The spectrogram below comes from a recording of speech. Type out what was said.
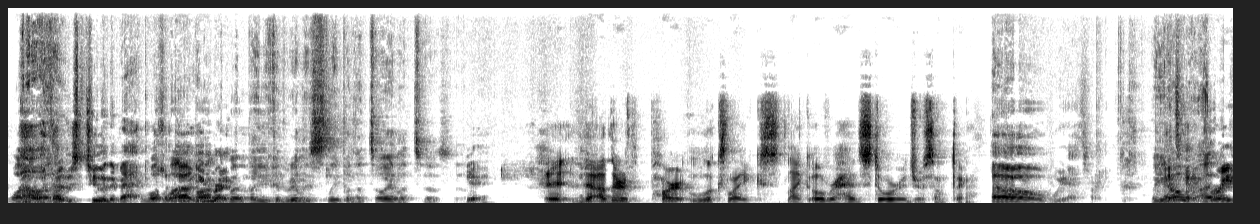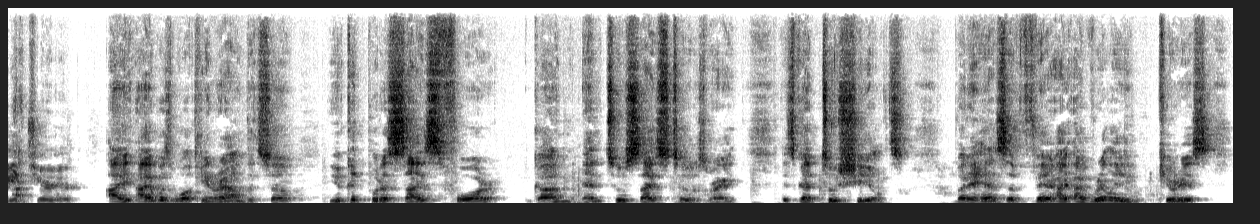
One, oh, I thought it was two in the back. One, one you're bunk, right. but, but you could really sleep on the toilet too. So. Yeah. Uh, the other part looks like like overhead storage or something. Oh, yeah, that's right. Well, you That's know, got a great I, interior. I I was walking around it, so you could put a size four gun and two size twos, right? It's got two shields, but it has a very. I, I'm really curious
